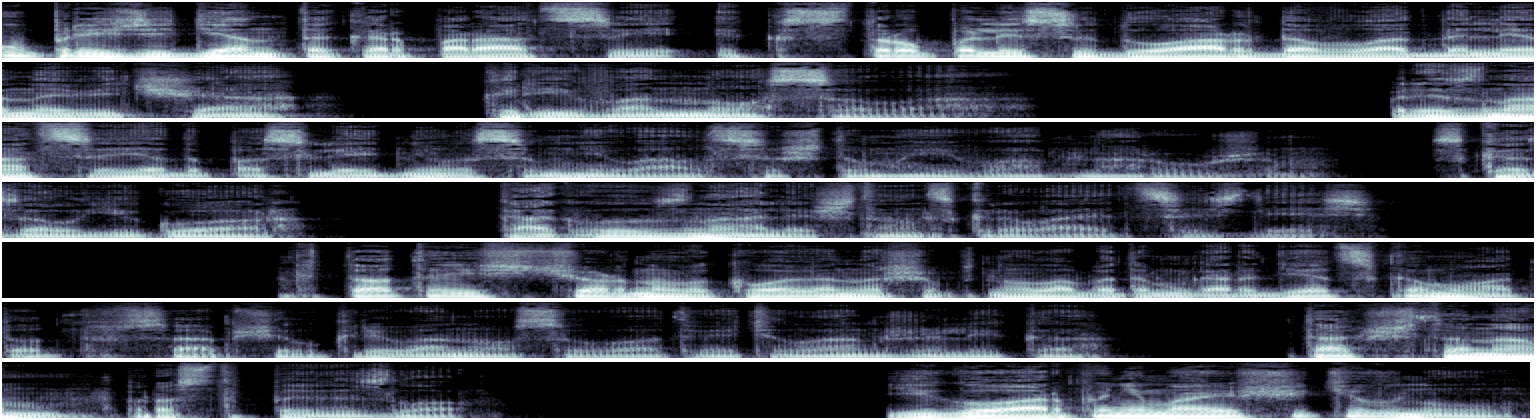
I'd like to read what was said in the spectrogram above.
у президента корпорации «Экстрополис» Эдуарда Владленовича Кривоносова. «Признаться, я до последнего сомневался, что мы его обнаружим», — сказал Ягуар. «Как вы узнали, что он скрывается здесь?» «Кто-то из черного Ковина шепнул об этом Гордецкому, а тот сообщил Кривоносову», — ответила Анжелика. «Так что нам просто повезло». Ягуар, понимающе кивнул.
